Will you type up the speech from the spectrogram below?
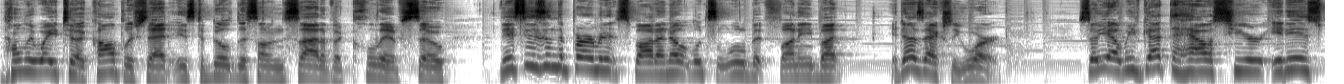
the only way to accomplish that is to build this on the side of a cliff. So this isn't the permanent spot. I know it looks a little bit funny, but it does actually work. So yeah, we've got the house here. It is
